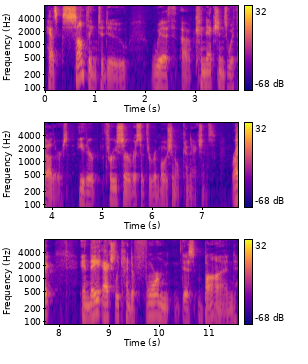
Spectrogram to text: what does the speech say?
has something to do with uh, connections with others, either through service or through emotional connections, right? And they actually kind of form this bond,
